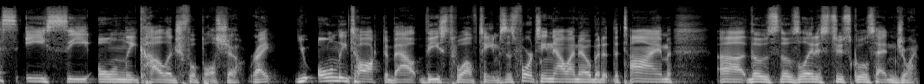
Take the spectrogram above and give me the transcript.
SEC only college football show, right? You only talked about these 12 teams. It's 14 now, I know, but at the time, uh, those those latest two schools hadn't joined.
